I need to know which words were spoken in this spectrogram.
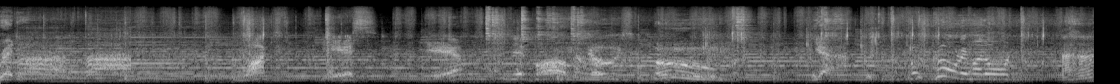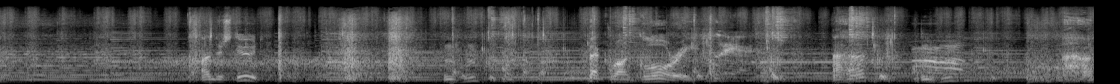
Ready. What? Yes. Yeah. The bomb goes boom. Yeah. Glory, my lord. Uh huh. Understood. Mhm. Bekron glory. Uh huh. Mhm. Uh huh.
